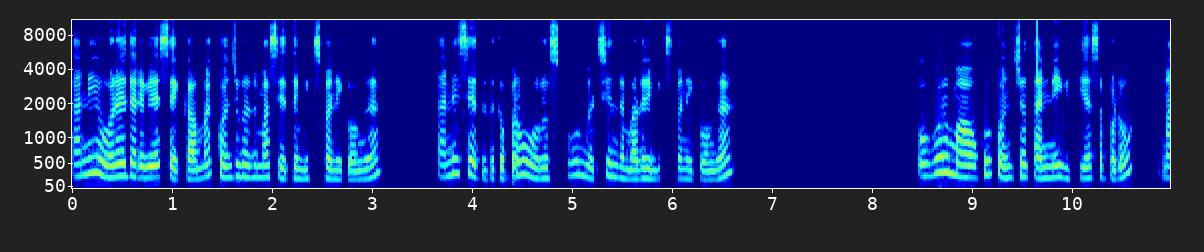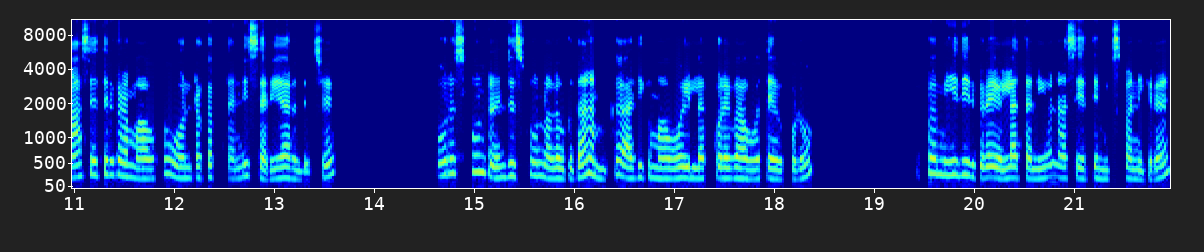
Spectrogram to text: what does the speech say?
தண்ணியை ஒரே தடவையாக சேர்க்காம கொஞ்சம் கொஞ்சமாக சேர்த்து மிக்ஸ் பண்ணிக்கோங்க. தண்ணி சேர்த்ததுக்கப்புறம் ஒரு ஸ்பூன் வச்சு இந்த மாதிரி மிக்ஸ் பண்ணிக்கோங்க. ஒவ்வொரு மாவுக்கும் கொஞ்சம் தண்ணி வித்தியாசப்படும். நான் சேர்த்துருக்கிற மாவுக்கு ஒன்றரை கப் தண்ணி சரியாக இருந்துச்சு. ஒரு ஸ்பூன் ரெண்டு ஸ்பூன் அளவுக்கு தான் நமக்கு அதிகமாகவோ இல்லை குறைவாகவோ தேவைப்படும். இப்போ மீதி இருக்கிற எல்லா தண்ணியும் நான் சேர்த்து மிக்ஸ் பண்ணிக்கிறேன்.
